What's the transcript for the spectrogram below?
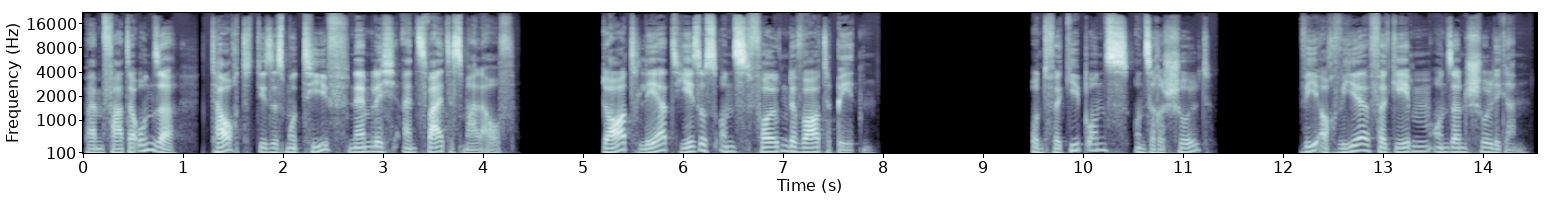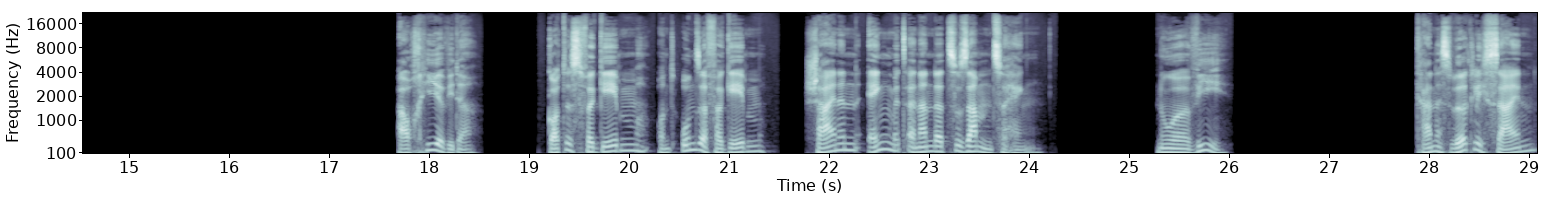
Beim Vater Unser taucht dieses Motiv nämlich ein zweites Mal auf. Dort lehrt Jesus uns folgende Worte beten. Und vergib uns unsere Schuld, wie auch wir vergeben unseren Schuldigern. Auch hier wieder. Gottes Vergeben und unser Vergeben scheinen eng miteinander zusammenzuhängen. Nur wie? Kann es wirklich sein,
